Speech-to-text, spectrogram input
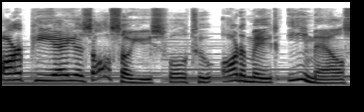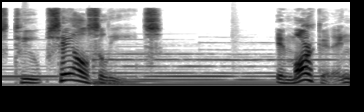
RPA is also useful to automate emails to sales leads. In marketing,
